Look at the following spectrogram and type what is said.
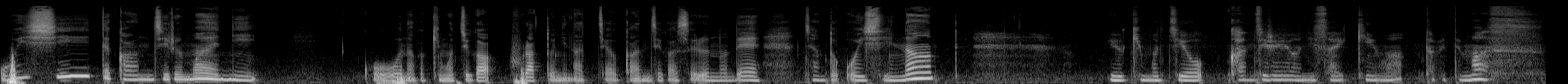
美味しいって感じる前にこうなんか気持ちがフラットになっちゃう感じがするのでちゃんと美味しいなっていう気持ちを感じるように最近は食べてます。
